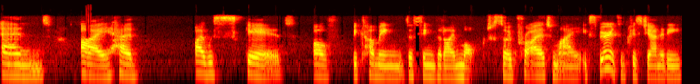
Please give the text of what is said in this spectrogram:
And I had, I was scared of becoming the thing that I mocked. So prior to my experience in Christianity,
